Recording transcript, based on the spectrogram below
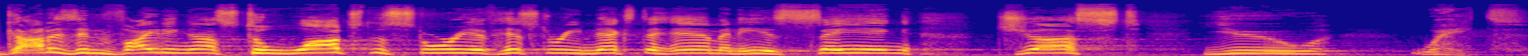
God is inviting us to watch the story of history next to Him, and He is saying, just you wait.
